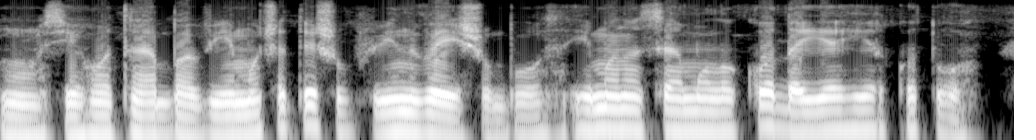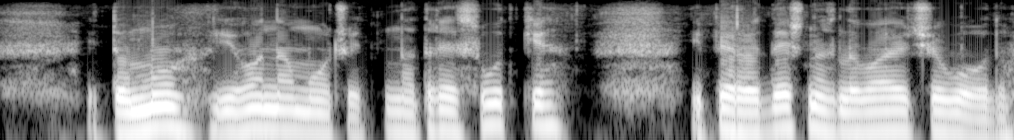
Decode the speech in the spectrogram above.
Ось його треба вимочити, щоб він вийшов, бо іменно це молоко дає гіркоту. І тому його намочують на 3 сутки і періодично зливаючи воду.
